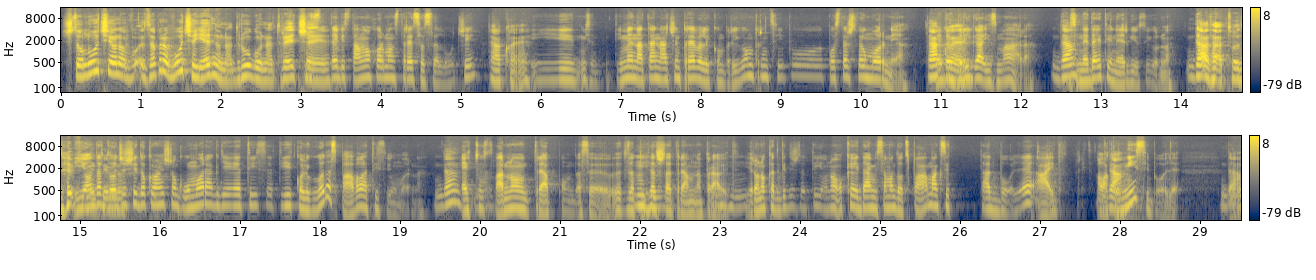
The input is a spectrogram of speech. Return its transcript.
što luči, ono, zapravo vuče jedno na drugo, na treće. Tebi stalno hormon stresa se luči. Tako je. I mislim, time na taj način prevelikom brigom u principu postaješ sve umornija. Tako Tebe je. briga izmara. Da. Mislim, ne daje ti energiju sigurno. Da, da, to definitivno. I onda dođeš i do kroničnog umora gdje ti se, ti koliko god da spavala, ti si umorna. Da. E tu stvarno treba onda se zapitati mm šta trebam napraviti. mm Jer ono kad vidiš da ti ono, ok, daj mi samo da odspavam, ako si tad bolje, ajde. Ali ako nisi bolje, da.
